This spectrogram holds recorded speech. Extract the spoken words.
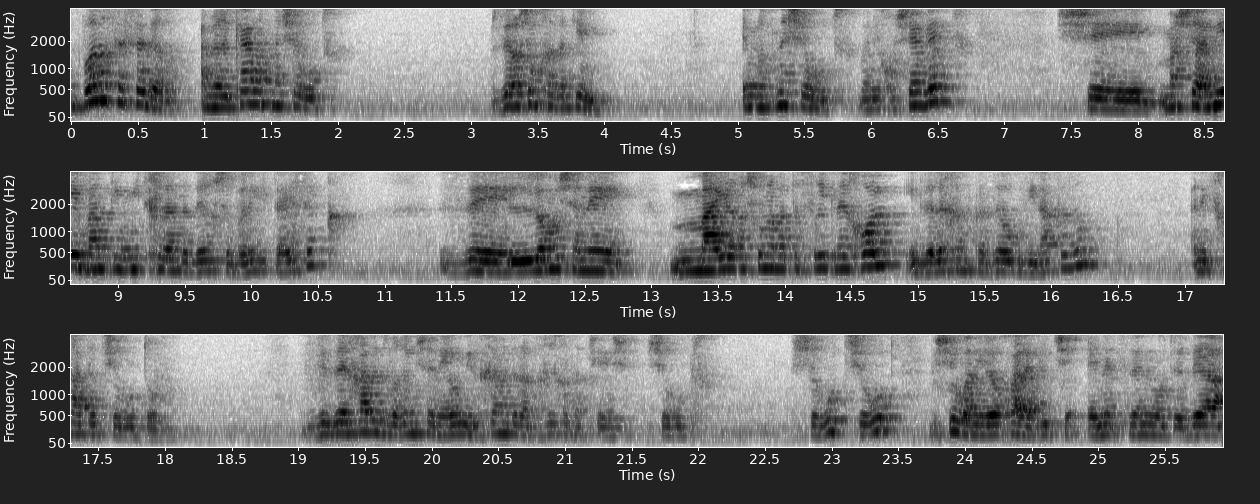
בוא נעשה סדר, אמריקאים נותני שירות. זה לא שהם חזקים, הם נותני שירות. ואני חושבת שמה שאני הבנתי מתחילת הדרך שבניתי את העסק, זה לא משנה מה יהיה רשום לה בתפריט לאכול, אם זה לחם כזה או גבינה כזו, אני צריכה לתת שירות טוב. וזה אחד הדברים שאני היום נלחמת עליו הכי חזק שיש, שירות. שירות, שירות, ושוב, אני לא יכולה להגיד שאין אצלנו, אתה יודע,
